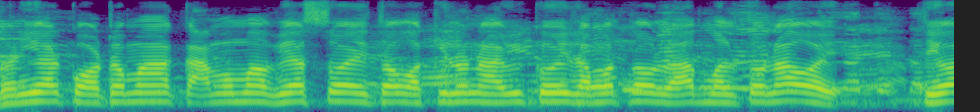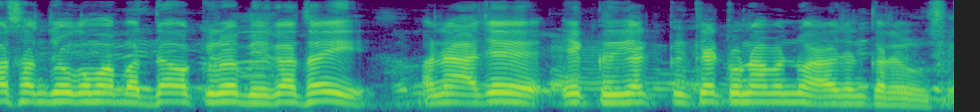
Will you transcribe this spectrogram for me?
ઘણીવાર કોર્ટોમાં કામોમાં વ્યસ્ત હોય તો વકીલોને આવી કોઈ રમતનો લાભ મળતો ના હોય તેવા સંજોગોમાં બધા વકીલો ભેગા થઈ અને આજે એક ક્રિકેટ ક્રિકેટ ટુર્નામેન્ટનું આયોજન કરેલું છે.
